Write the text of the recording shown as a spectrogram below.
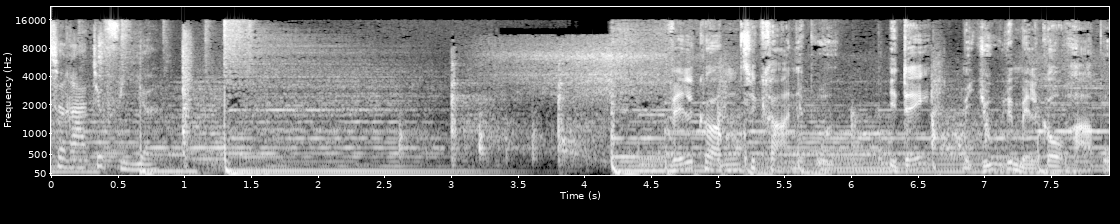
til Radio 4. Velkommen til Kranjebrud. I dag med Julie Melgaard Harbo.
